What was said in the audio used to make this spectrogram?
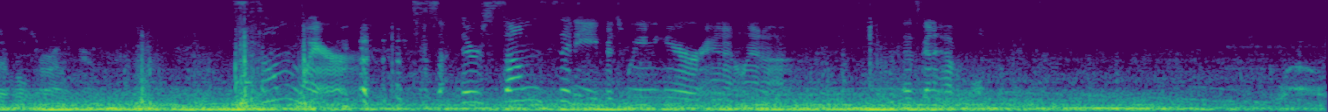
Liberals around here. somewhere. S- there's some city between here and Atlanta that's gonna have Whole Foods. Whoa.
